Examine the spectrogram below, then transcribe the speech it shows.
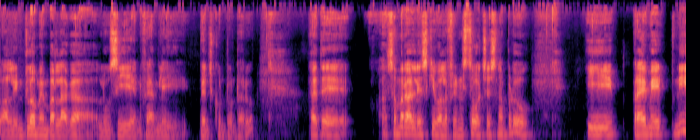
వాళ్ళ ఇంట్లో మెంబర్ లాగా లూసీ అండ్ ఫ్యామిలీ పెంచుకుంటుంటారు. అయితే సమ్మర్ హాలిడేస్కి వాళ్ళ ఫ్రెండ్స్తో వచ్చేసినప్పుడు ఈ ప్రైమేట్ని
